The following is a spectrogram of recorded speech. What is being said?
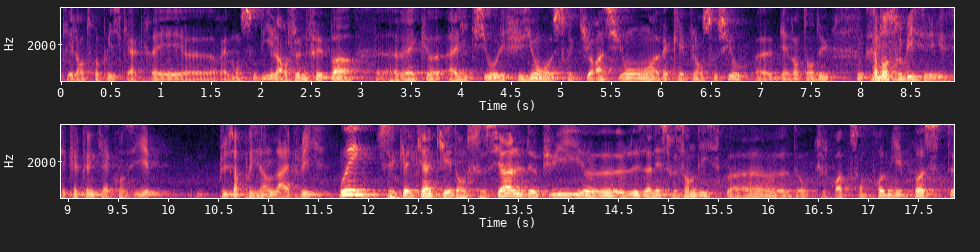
qui est l'entreprise qui a créé Raymond Soubi. Alors je ne fais pas avec Alixio les fusions, restructurations avec les plans sociaux, bien entendu. Donc Raymond Soubi, c'est quelqu'un qui a conseillé plusieurs présidents de la République. Oui, c'est quelqu'un qui est dans le social depuis euh, les années 70. Quoi, hein. Donc je crois que son premier poste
